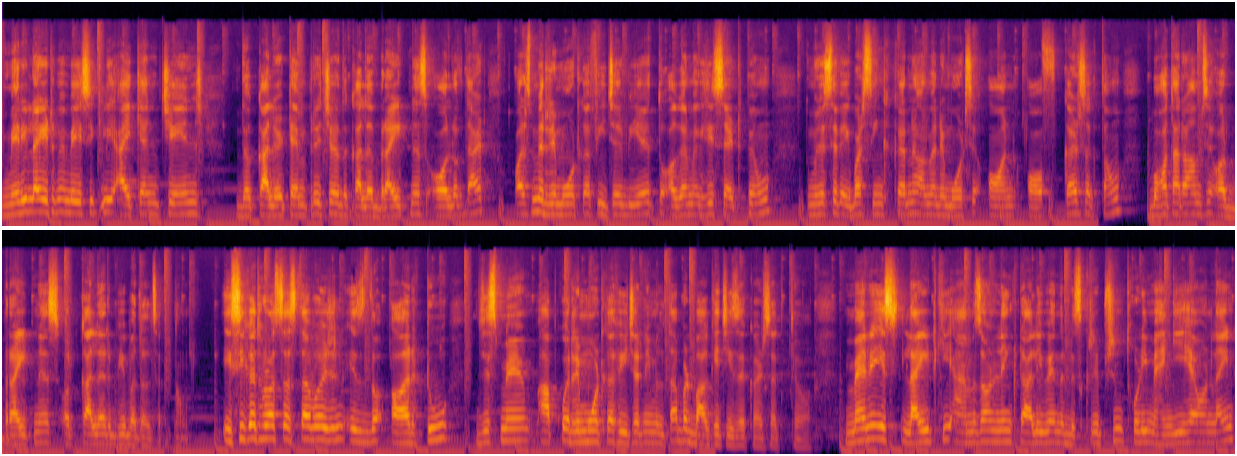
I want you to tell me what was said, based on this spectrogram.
मेरी लाइट में basically I can change the colour temperature the colour brightness all of that और इसमें रिमोट का फीचर भी है। तो अगर मैं किसी सेट पे हूँ तो मुझे सिर्फ़ एक बार सिंक करना है और मैं रिमोट से ऑन ऑफ़ कर सकता हूँ। बहुत आराम से और ब्राइटनेस और कलर भी बदल सकता हूँ। इसी का थोड़ा सस्ता version is the R two जिसमें आपको रिमोट का फीचर नहीं मिलता बट बाकी चीज़ें कर सकते हो। मैंने इस लाइट की अमेजोन लिंक डाली हुई है इन द डिस्क्रिप्शन थोड़ी महँगी है ऑनलाइन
